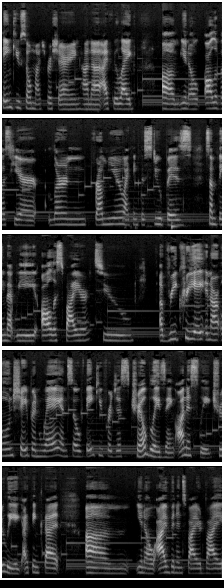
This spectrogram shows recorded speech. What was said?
thank you so much for sharing, Hana. I feel like um, you know all of us here learn from you. I think the stoop is something that we all aspire to uh, recreate in our own shape and way. And so, thank you for just trailblazing. Honestly, truly, I think that um, you know I've been inspired by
